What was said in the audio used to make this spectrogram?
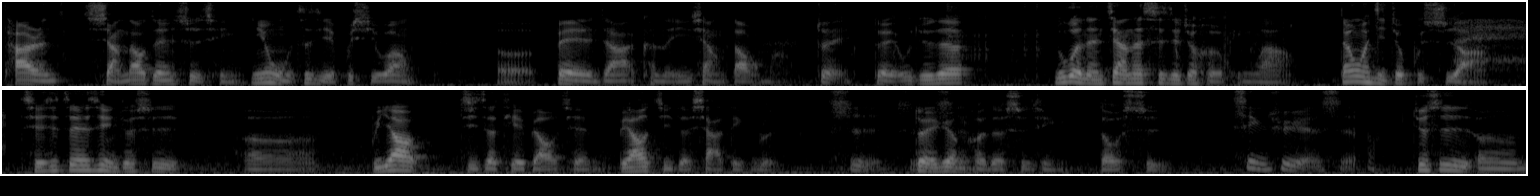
他人想到这件事情，因为我们自己也不希望，呃，被人家可能影响到嘛。对对，我觉得如果能这样，那世界就和平啦。但问题就不是啊。其实这件事情就是，呃，不要急着贴标签，不要急着下定论，是是是对任何的事情都是，兴趣也是吧。就是嗯、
